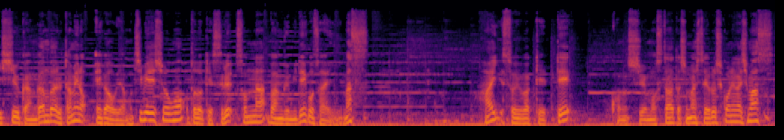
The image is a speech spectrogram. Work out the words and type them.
1週間頑張るための笑顔やモチベーションをお届けするそんな番組でございます。はいそういうわけで今週もスタートしました。よろしくお願いします。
